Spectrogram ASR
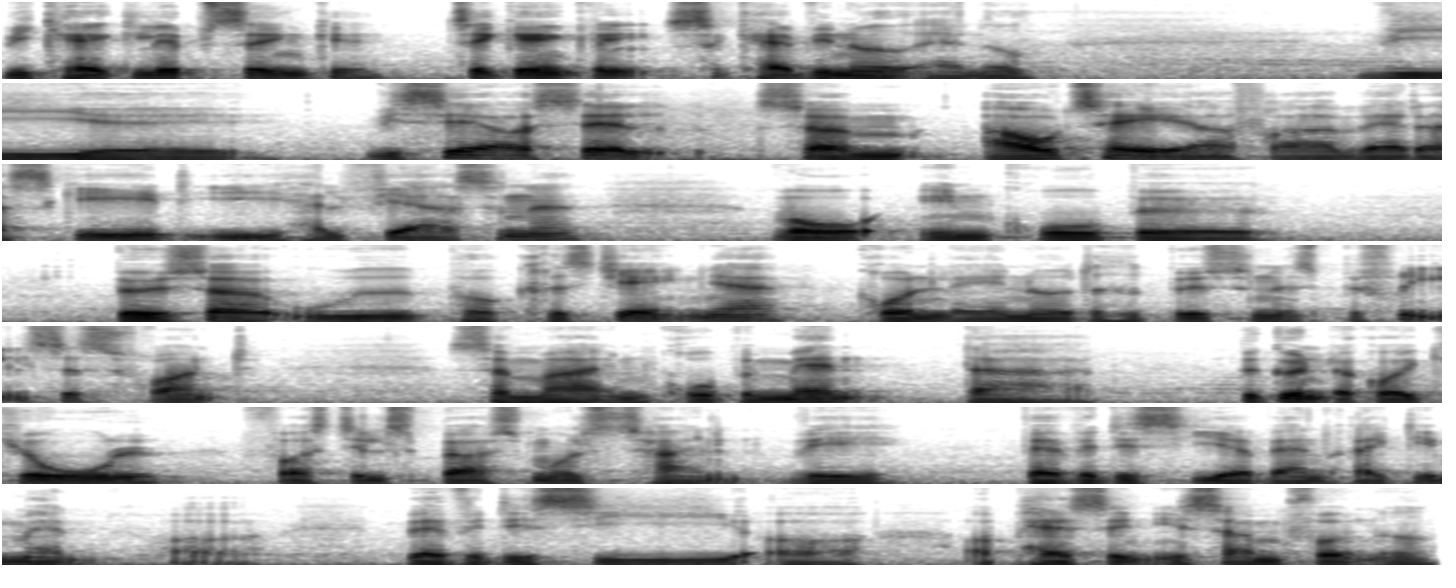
Vi kan ikke lipsynke. Til gengæld så kan vi noget andet. Vi, øh, vi ser os selv som aftager fra, hvad der skete i 70'erne, hvor en gruppe bøsser ude på Christiania grundlagde noget, der hed Bøssernes Befrielsesfront – som var en gruppe mænd, der begyndte at gå i kjole for at stille spørgsmålstegn ved, hvad vil det sige at være en rigtig mand, og hvad vil det sige at, at passe ind i samfundet.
